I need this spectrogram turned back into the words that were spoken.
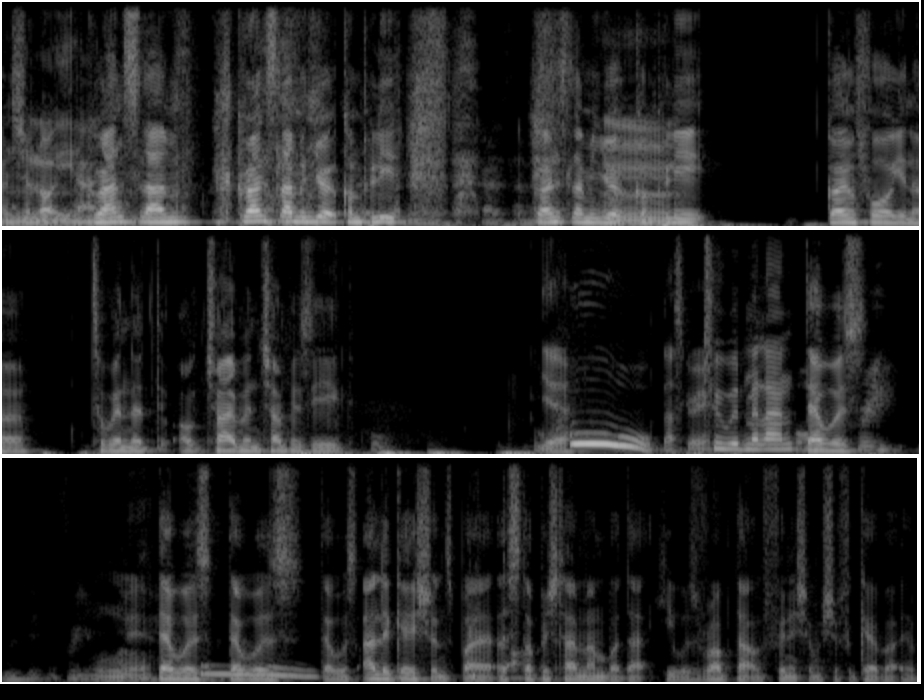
Ancelotti had. Grand Slam, Grand Slam in Europe complete, Grand Slam in Mm. Europe complete, going for you know to win the oh, try and win Champions League. Yeah. That's great. Two with Milan. There was Yeah. there was there was mm. there was allegations by a stoppage time member that he was rubbed out and finished and we should forget about him.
